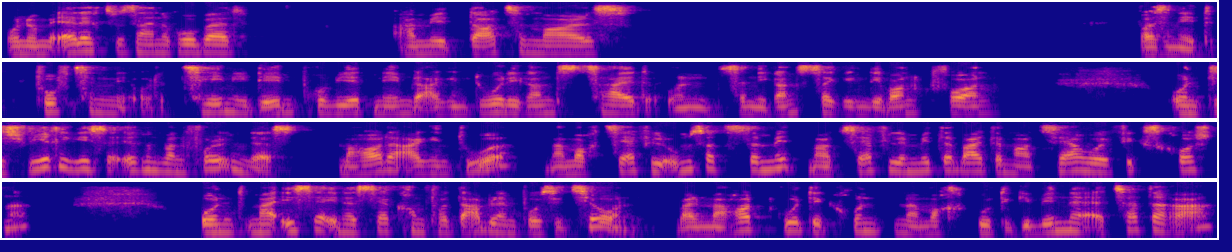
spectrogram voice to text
Und um ehrlich zu sein, Robert, haben wir damals, weiß ich nicht, 15 oder 10 Ideen probiert neben der Agentur die ganze Zeit und sind die ganze Zeit gegen die Wand gefahren. Und das Schwierige ist ja irgendwann folgendes. Man hat eine Agentur, man macht sehr viel Umsatz damit, man hat sehr viele Mitarbeiter, man hat sehr hohe Fixkosten und man ist ja in einer sehr komfortablen Position, weil man hat gute Kunden, man macht gute Gewinne etc.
